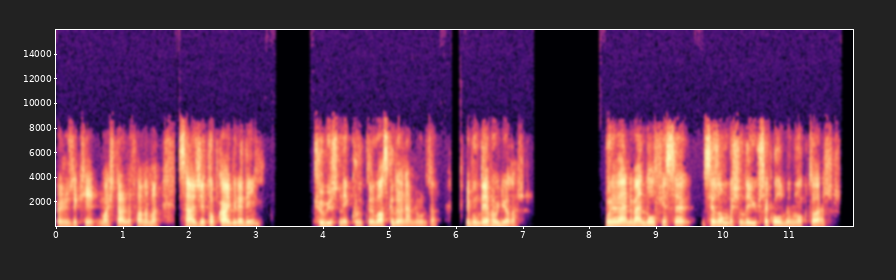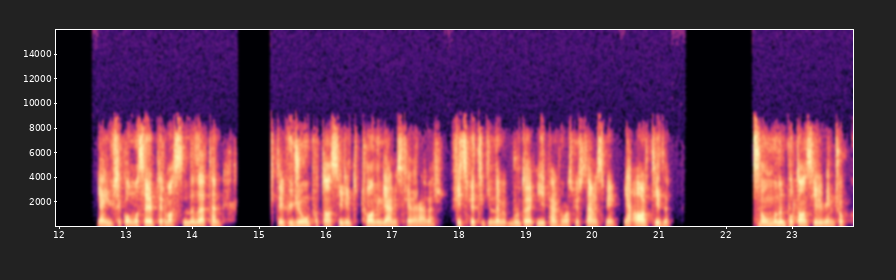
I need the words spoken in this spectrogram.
önümüzdeki maçlarda falan ama sadece top kaybıyla değil QB üstündeki kurdukları baskı da önemli burada. Ve bunu da yapabiliyorlar. Bu nedenle ben Dolphins'e sezon başında yüksek olduğum noktalar yani yüksek olma sebeplerim aslında zaten işte hücumun potansiyeliydi Tuan'ın gelmesiyle beraber. Fitzpatrick'in de burada iyi performans göstermesi bir yani artıydı. Savunmanın potansiyeli beni çok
